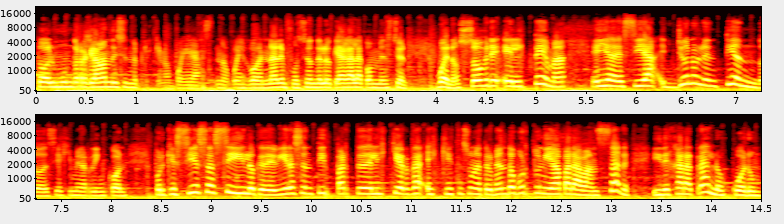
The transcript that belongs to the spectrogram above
todo el mundo reclamando diciendo, pero es que no puedes, no puedes gobernar en función de lo que haga la convención. Bueno, sobre el tema, ella decía, yo no lo entiendo, decía Jimena Rincón, porque si es así, lo que debiera sentir parte de la izquierda es que esta es una tremenda oportunidad para avanzar y dejar atrás los quórum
